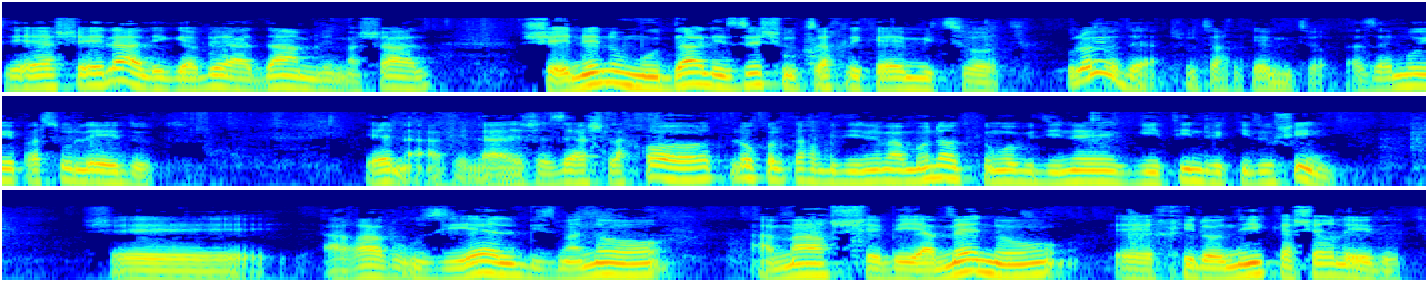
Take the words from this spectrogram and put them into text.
תהיה השאלה לגבי אדם, למשל, שאיננו מודע לזה שהוא צריך לקיים מצוות. הוא לא יודע שהוא צריך לקיים מצוות. אז האם הוא יהיה פסול לעדות? כן, אבל יש לזה השלכות לא כל כך בדיני ממונות כמו בדיני גיטין וקידושין. שהרב עוזיאל בזמנו אמר שבימינו אה, חילוני כשר לעדות.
